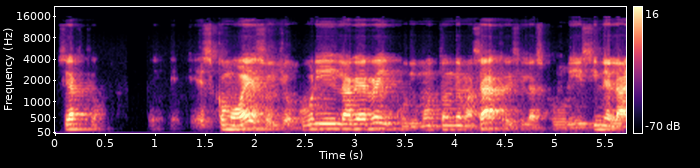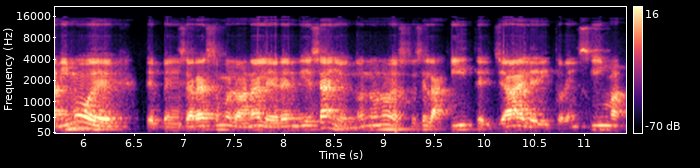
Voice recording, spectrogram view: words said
¿cierto? Es como eso, yo cubrí la guerra y cubrí un montón de masacres y las cubrí sin el ánimo de, de pensar esto me lo van a leer en 10 años. No, no, no, esto es el agite, el ya, el editor encima,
